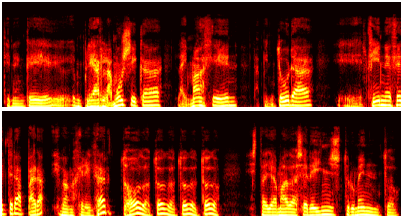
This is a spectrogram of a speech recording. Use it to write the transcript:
tienen que emplear la música, la imagen, la pintura, el cine, etcétera, para evangelizar todo, todo, todo, todo. Está llamado a ser instrumento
